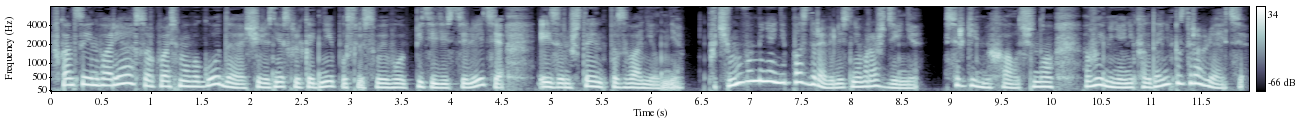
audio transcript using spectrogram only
В конце января 48 -го года, через несколько дней после своего 50-летия, Эйзенштейн позвонил мне. «Почему вы меня не поздравили с днем рождения?» «Сергей Михайлович, но вы меня никогда не поздравляете».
